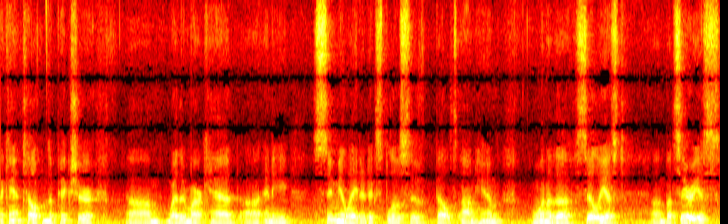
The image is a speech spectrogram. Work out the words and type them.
I can't tell from the picture um, whether Mark had uh, any simulated explosive belt on him. One of the silliest um, but serious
